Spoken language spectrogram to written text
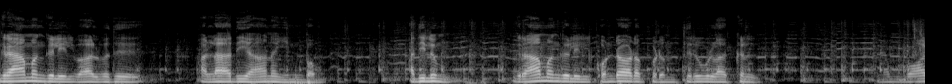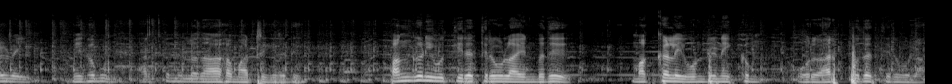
கிராமங்களில் வாழ்வது அலாதியான இன்பம். அதிலும் கிராமங்களில் கொண்டாடப்படும் திருவிழாக்கள் நம் வாழ்வை மிகவும் அர்த்தமுள்ளதாக மாற்றுகிறது. பங்குனி உத்திர திருவிழா என்பது மக்களை ஒன்றிணைக்கும் ஒரு அற்புத திருவிழா.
